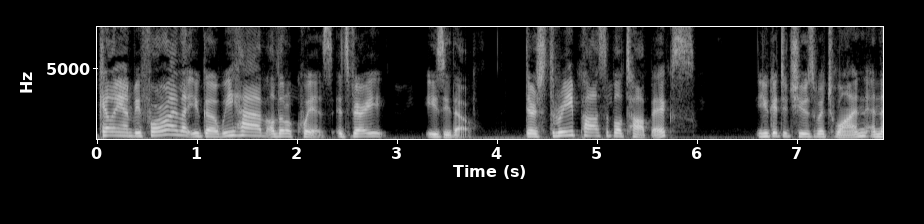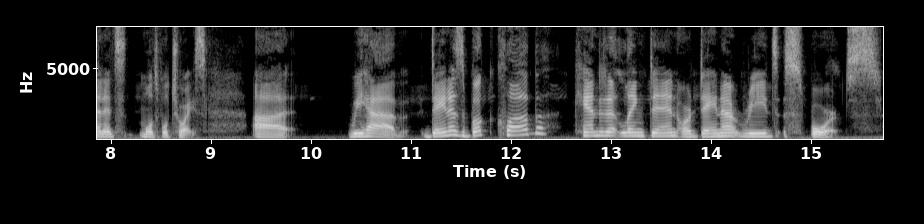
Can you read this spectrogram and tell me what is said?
Kellyanne, before I let you go, we have a little quiz. It's very easy though. There's three possible topics. You get to choose which one, and then it's multiple choice. Uh, we have Dana's Book Club, Candidate LinkedIn, or Dana Reads Sports.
